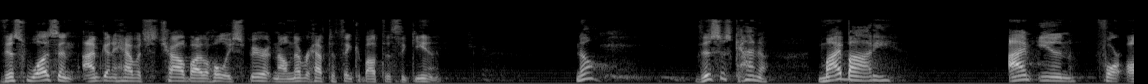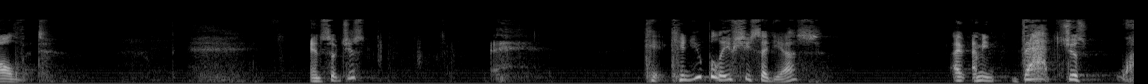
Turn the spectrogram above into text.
This wasn't, I'm going to have a child by the Holy Spirit and I'll never have to think about this again. No. This is kind of my body. I'm in for all of it. And so just, can, can you believe she said yes? I, I mean, that just, wow.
